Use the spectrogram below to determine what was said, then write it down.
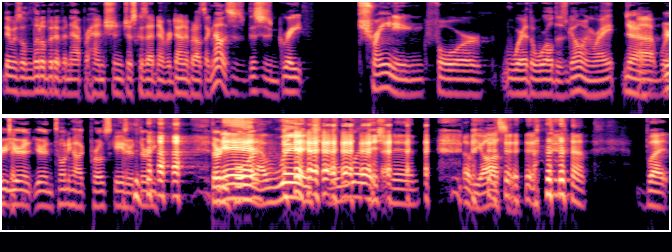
there was a little bit of an apprehension just because I'd never done it, but I was like, no, this is this is great training for where the world is going. Right? Yeah, Uh, you're, tech- you're you're in Tony Hawk Pro Skater 30, 34. Man, I wish, I wish, man, that'd be awesome. but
